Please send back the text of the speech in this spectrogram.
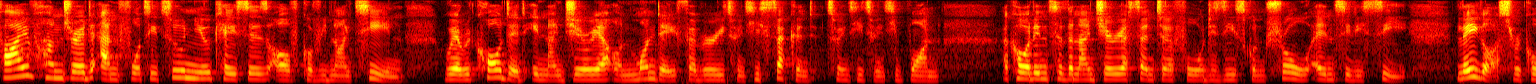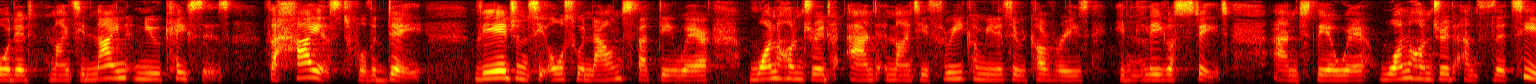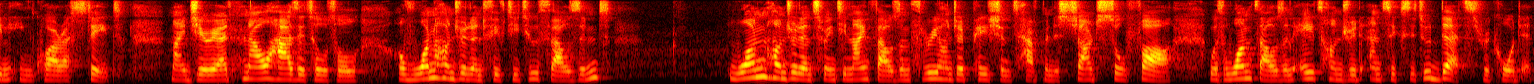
542 new cases of COVID-19 were recorded in Nigeria on Monday, February 22, 2021. According to the Nigeria Center for Disease Control, NCDC, Lagos recorded 99 new cases, the highest for the day. The agency also announced that there were 193 community recoveries in Lagos State and there were 113 in Kwara State. Nigeria now has a total of 152,000 129,300 patients have been discharged so far, with 1,862 deaths recorded.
